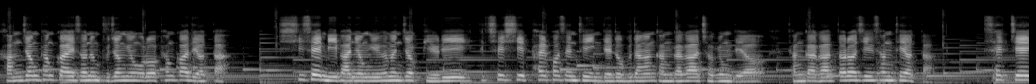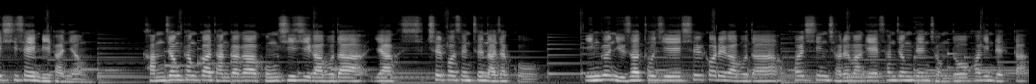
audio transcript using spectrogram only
감정평가에서는 부정형으로 평가되었다. 시세 미반영률 흡연적 비율이 78%인데도 부당한 감가가 적용되어 단가가 떨어진 상태였다. 셋째 시세 미반영. 감정평가 단가가 공시지가보다 약 17% 낮았고 인근 유사 토지의 실거래 가보다 훨씬 저렴하게 산정된 점도 확인됐다.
